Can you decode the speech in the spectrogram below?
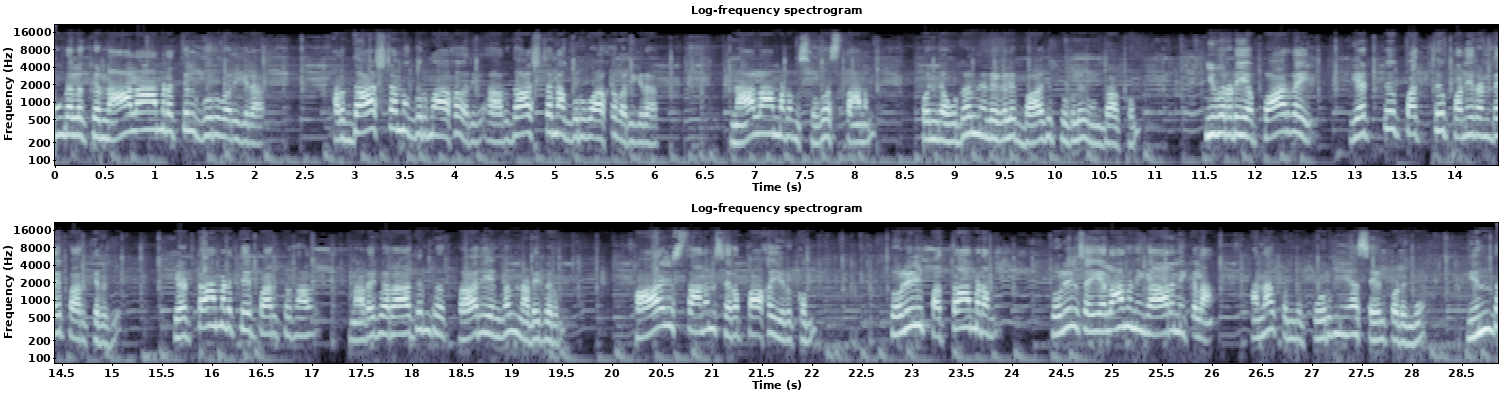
உங்களுக்கு நாலாம் இடத்தில் குரு வருகிறார். அர்த்தாஷ்டம குருவாக வரு அர்த்தாஷ்டம குருவாக வருகிறார். நாலாம் இடம் சுகஸ்தானம். கொஞ்சம் உடல்நிலைகளை பாதிப்புகளை உண்டாக்கும். இவருடைய பார்வை எட்டு பத்து பனிரெண்டை பார்க்கிறது. எட்டாம் இடத்தை பார்க்கிறதுனால் நடைபெறாதுன்ற காரியங்கள் நடைபெறும். ஆயுள் ஸ்தானம் சிறப்பாக இருக்கும். தொழில் பத்தாம் இடம். தொழில் செய்யலாம்னு நீங்கள் ஆரம்பிக்கலாம். ஆனால் கொஞ்சம் பொறுமையாக செயல்படுங்க. இந்த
